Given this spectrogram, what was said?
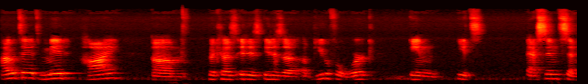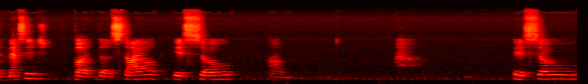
I would say it's mid high, um, because it is it is a, a beautiful work in its essence and message, but the style is so. Um, it is so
